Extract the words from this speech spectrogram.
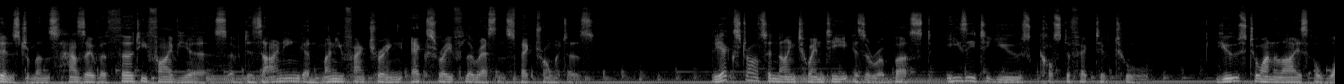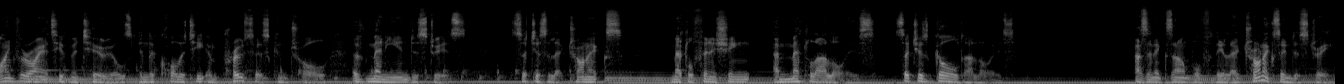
Instruments has over 35 years of designing and manufacturing X-ray fluorescence spectrometers. The X-Strata 920 is a robust, easy to use, cost effective tool used to analyse a wide variety of materials in the quality and process control of many industries, such as electronics, metal finishing, and metal alloys, such as gold alloys. As an example for the electronics industry,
